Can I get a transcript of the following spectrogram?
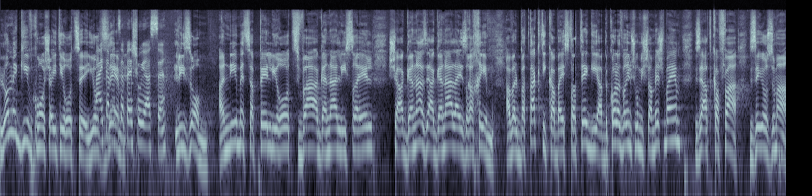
לא מגיב כמו שהייתי רוצה, יוזם. מה היית מצפה שהוא יעשה? ליזום. אני מצפה לראות צבא הגנה לישראל, שהגנה זה הגנה על האזרחים, אבל בטקטיקה, באסטרטגיה, בכל הדברים שהוא משתמש בהם, זה התקפה, זה יוזמה.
